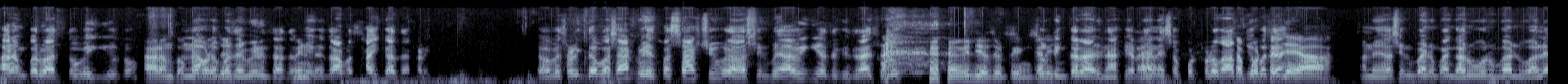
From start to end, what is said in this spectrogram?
આરામ કરવા જ તો વહી ગયો તો આરામ તો બધા વીણતા હતા. આપણે થાક્યા હતા તો હવે થોડીક દવા સાંટવી. પછી છાંટશું આ અશ્વિનભાઈ આવી ગયા તો કીધું લાય થોડુંક. વીડિયો શૂટિંગ શૂટિંગ કરાવી નાખે. એટલે એને સપોર્ટ થોડોક આપજો થઈ જાય હા. અને અશ્વિનભાઈ નું કઈ ઘરું વરું ગાડું હાલે.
